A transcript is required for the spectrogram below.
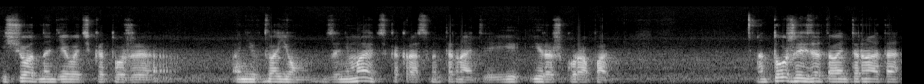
Еще одна девочка тоже, они вдвоем занимаются как раз в интернате, Ира Шкуропад. Тоже из этого интерната.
